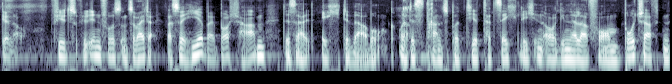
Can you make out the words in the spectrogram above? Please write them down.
Genau viel zu viel Infos und so weiter. Was wir hier bei Bosch haben, das ist halt echte Werbung. Und ja. das transportiert tatsächlich in origineller Form Botschaften.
